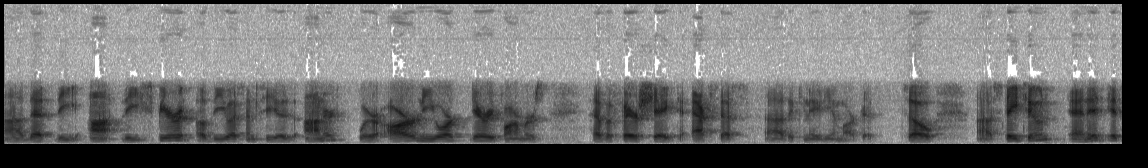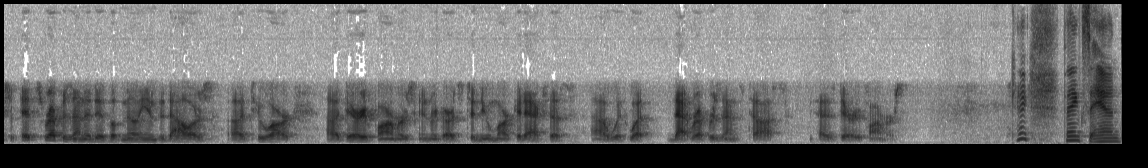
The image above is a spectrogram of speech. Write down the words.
uh, that the uh, the spirit of the USMCA is honored, where our New York dairy farmers have a fair shake to access uh, the Canadian market. So stay tuned, and it, it's it's representative of millions of dollars uh, to our uh, dairy farmers in regards to new market access with what that represents to us as dairy farmers. Okay, thanks. And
